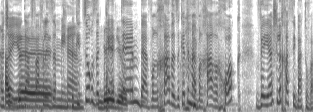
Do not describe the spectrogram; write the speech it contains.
עד אז, שהידע אה, הפך לזמין. כן. בקיצור, זה בדיוק. כתם בעברך, אבל זה כתם מעברך הרחוק, ויש לך סיבה טובה.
